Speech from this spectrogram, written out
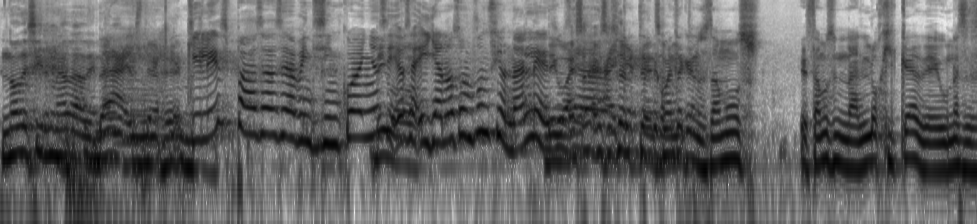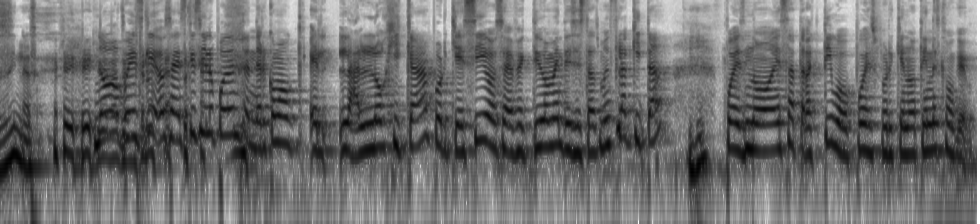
no decir nada de nadie en- ¿Qué les pasa? O sea, 25 años y, o sea, y ya no son funcionales. Digo, o eso, sea, ese hay es el que tener cuenta que nos estamos. Estamos en la lógica de unas asesinas. No, pues es que, o sea, es que sí lo puedo entender como el- la lógica, porque sí, o sea, efectivamente, si estás muy flaquita, pues no es atractivo, pues, porque no tienes como que.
